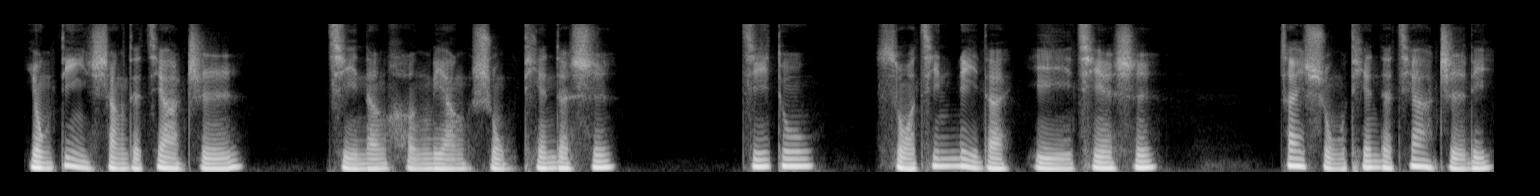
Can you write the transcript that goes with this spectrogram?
用地上的价值，岂能衡量属天的事？基督所经历的一切事，在属天的价值里，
